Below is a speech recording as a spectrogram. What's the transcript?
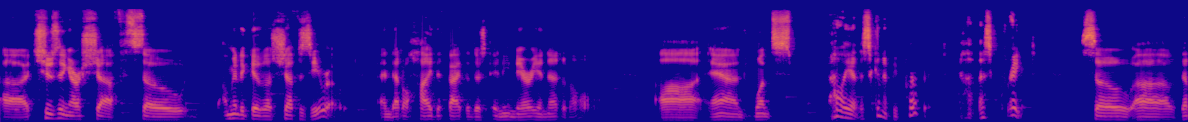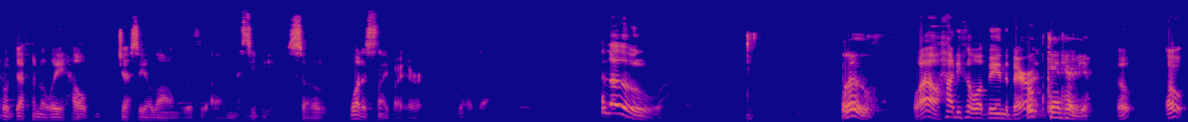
Uh, choosing our chef, so I'm going to give a chef zero, and that'll hide the fact that there's any marionette at all. Uh, and once, oh yeah, that's going to be perfect. Ah, that's great. So uh, that'll definitely help Jesse along with uh, Messy B. So what a snipe by Eric. Well done. Hello. Hello. Wow, how do you feel about being the Oh, Baron? can't hear you. Oh, Oh.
